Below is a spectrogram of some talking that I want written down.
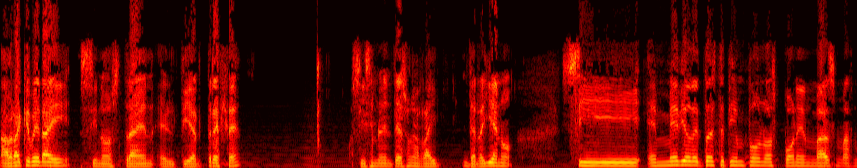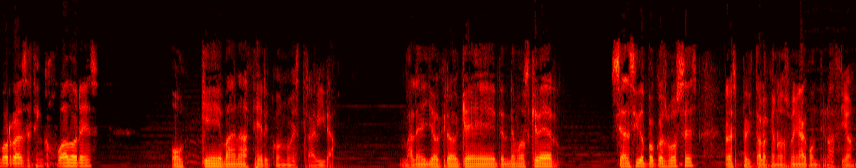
habrá que ver ahí si nos traen el tier 13, si simplemente es una raid de relleno, si en medio de todo este tiempo nos ponen más mazmorras de 5 jugadores, o qué van a hacer con nuestra vida. ¿Vale? Yo creo que tendremos que ver si han sido pocos bosses respecto a lo que nos venga a continuación.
